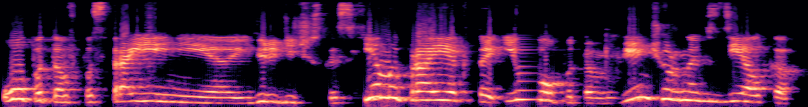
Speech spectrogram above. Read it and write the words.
опытом в построении юридической схемы проекта, и опытом в венчурных сделках,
